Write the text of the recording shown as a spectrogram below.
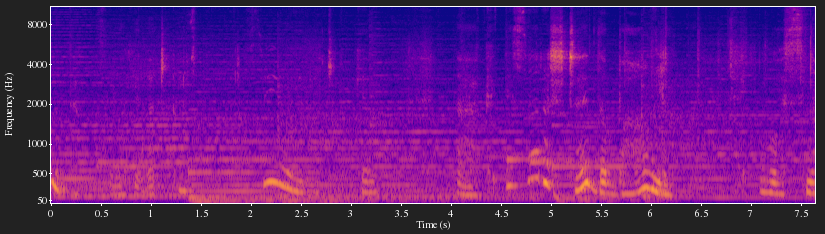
Ну так, гілочка. Красива гілочка. Так, і зараз ще добавлю. Ось на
